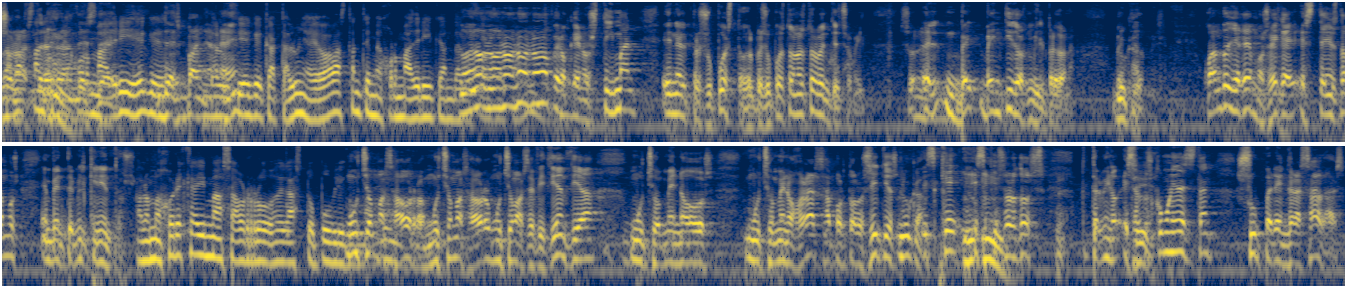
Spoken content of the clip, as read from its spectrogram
son las tres mejor grandes de, Madrid eh, que de España. Andalucía ¿eh? que Cataluña. Lleva bastante mejor Madrid que Andalucía. no, no, no, no, no, no, pero que nos timan en el presupuesto. que El presupuesto nuestro es 28.000. Son el ve- 22.000, perdona. 22.000. Cuando lleguemos, ¿eh? que este año estamos en 20.500. A lo mejor es que hay más ahorro de gasto público. Mucho más ahorro, mucho más ahorro, mucho más eficiencia, mucho menos, mucho menos grasa por todos los sitios. Es que, es que esos dos, termino, esas dos comunidades están súper engrasadas.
